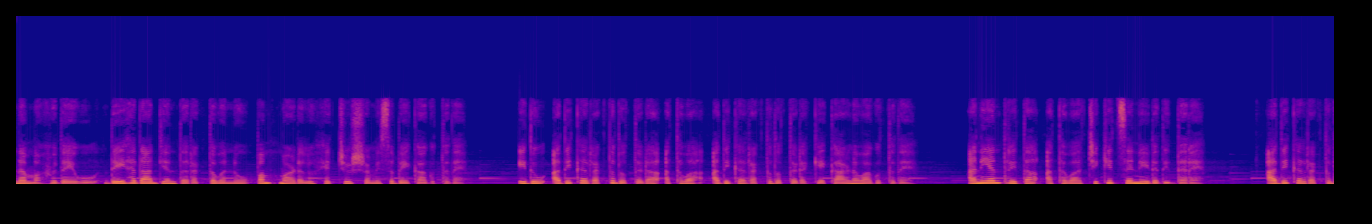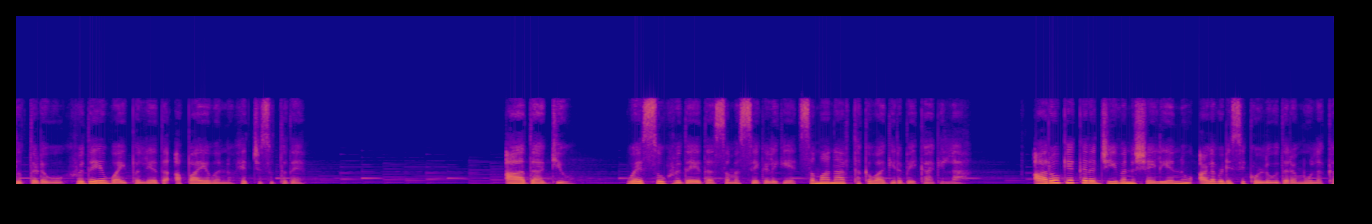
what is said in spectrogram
ನಮ್ಮ ಹೃದಯವು ದೇಹದಾದ್ಯಂತ ರಕ್ತವನ್ನು ಪಂಪ್ ಮಾಡಲು ಹೆಚ್ಚು ಶ್ರಮಿಸಬೇಕಾಗುತ್ತದೆ. ಇದು ಅಧಿಕ ರಕ್ತದೊತ್ತಡ ಅಥವಾ ಅಧಿಕ ರಕ್ತದೊತ್ತಡಕ್ಕೆ ಕಾರಣವಾಗುತ್ತದೆ. ಅನಿಯಂತ್ರಿತ ಅಥವಾ ಚಿಕಿತ್ಸೆ ನೀಡದಿದ್ದರೆ ಅಧಿಕ ರಕ್ತದೊತ್ತಡವು ಹೃದಯ ವೈಫಲ್ಯದ ಅಪಾಯವನ್ನು ಹೆಚ್ಚಿಸುತ್ತದೆ. ಆದಾಗ್ಯೂ, ವಯಸ್ಸು ಹೃದಯದ ಸಮಸ್ಯೆಗಳಿಗೆ ಸಮಾನಾರ್ಥಕವಾಗಿರಬೇಕಾಗಿಲ್ಲ. ಆರೋಗ್ಯಕರ ಜೀವನ ಶೈಲಿಯನ್ನು ಅಳವಡಿಸಿಕೊಳ್ಳುವುದರ ಮೂಲಕ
